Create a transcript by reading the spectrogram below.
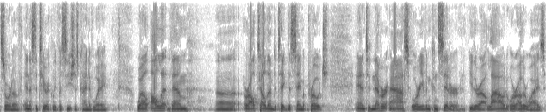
sort of, in a satirically facetious kind of way. Well, I'll let them, uh, or I'll tell them to take the same approach and to never ask or even consider, either out loud or otherwise,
